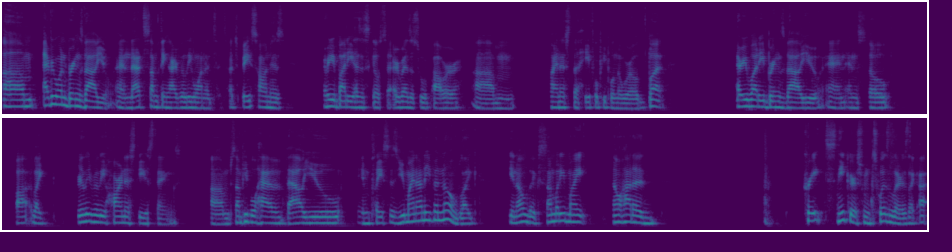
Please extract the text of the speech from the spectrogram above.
Um, everyone brings value, and that's something I really wanted to touch base on. Is everybody has a skill set, everybody has a superpower, um, minus the hateful people in the world, but everybody brings value, and and so uh, like really, really harness these things. Um, some people have value in places you might not even know. Like, you know, like somebody might know how to create sneakers from Twizzlers. Like, I,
